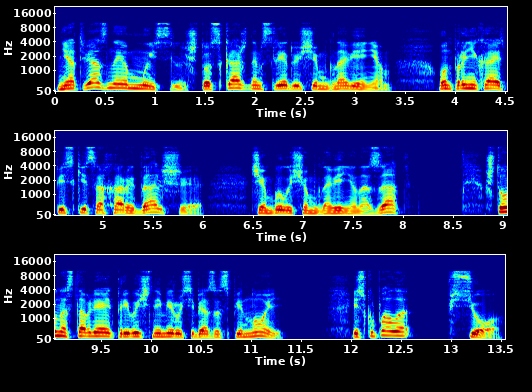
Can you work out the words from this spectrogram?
Неотвязная мысль, что с каждым следующим мгновением он проникает в пески Сахары дальше, чем был еще мгновение назад, что он оставляет привычный мир у себя за спиной, искупала все,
